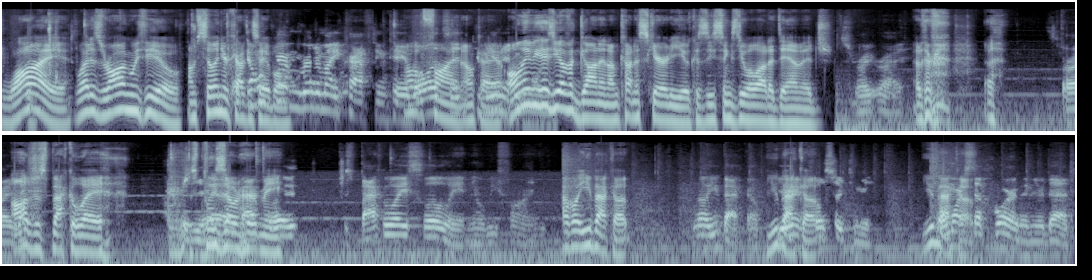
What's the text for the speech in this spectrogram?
Why? What is wrong with you? I'm still in your crafting Don't table. get rid of my crafting table. Oh, fine. Okay. Only because one. you have a gun and I'm kind of scared of you because these things do a lot of damage. It's right, right. It's right. I'll just back away. just Yeah, please don't hurt me. away. Just back away slowly and you'll be fine. How about you back up? No, you back up. You You're back up. closer to me. You One back more step forward and you're dead.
